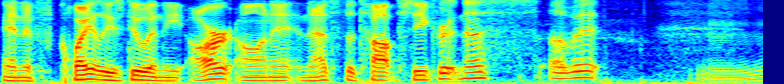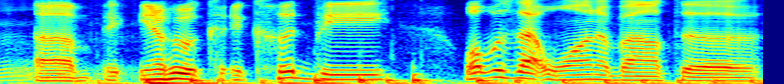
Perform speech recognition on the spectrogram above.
and if Quitely's doing the art on it, and that's the top secretness of it, um, it- you know who it, it could be. What was that one about the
